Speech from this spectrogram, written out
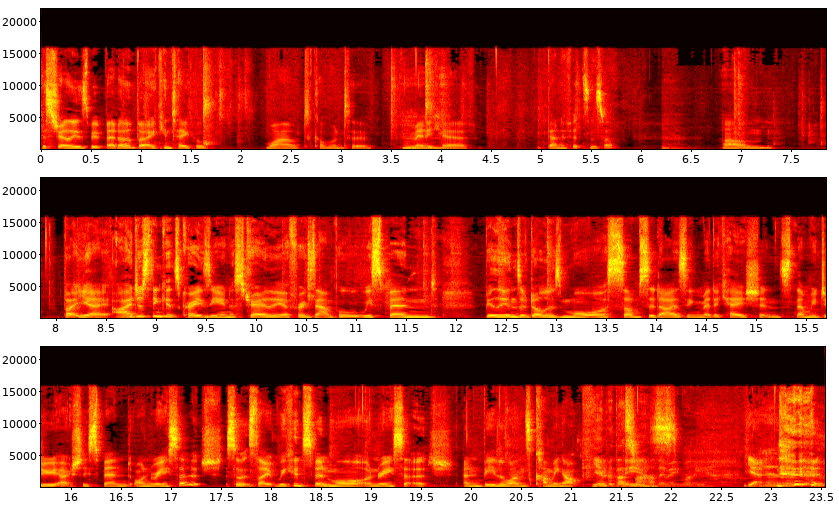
Australia's a bit better, but it can take a while to come onto Medicare. benefits and stuff. Um, but yeah, I just think it's crazy in Australia, for example, we spend billions of dollars more subsidizing medications than we do actually spend on research. So it's like we could spend more on research and be the ones coming up. Yeah, but that's not how they make money. Yeah.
